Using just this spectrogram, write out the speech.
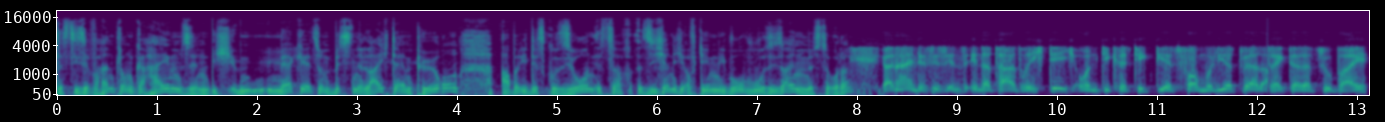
dass diese Verhandlungen geheim sind? Ich merke jetzt so ein bisschen eine leichte Empörung, aber die Diskussion ist doch sicher nicht auf dem Niveau, wo sie sein müsste, oder? Ja, nein, das ist in, der Tat richtig und die Kritik, die jetzt formuliert wird, trägt ja dazu bei,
